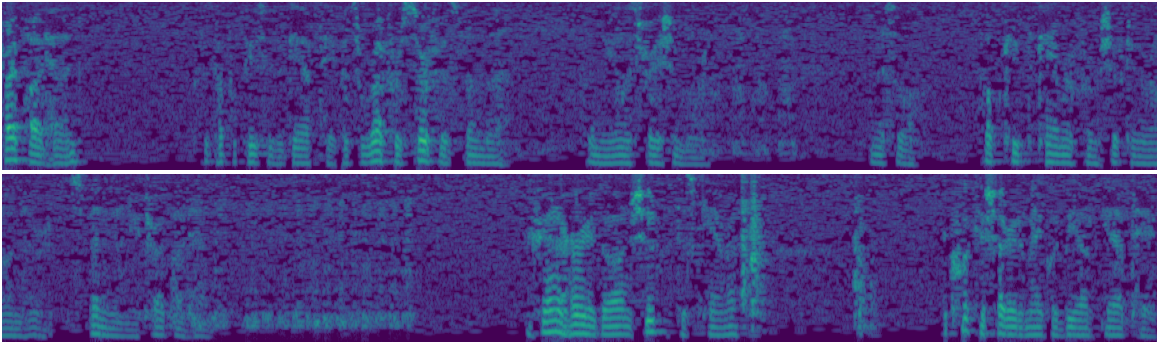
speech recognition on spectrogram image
tripod head, put a couple pieces of gaff tape. It's a rougher surface than the than the illustration board. And this will help keep the camera from shifting around or spinning on your tripod head. If you're in a hurry to go out and shoot with this camera, the quickest shutter to make would be out of gaff tape.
